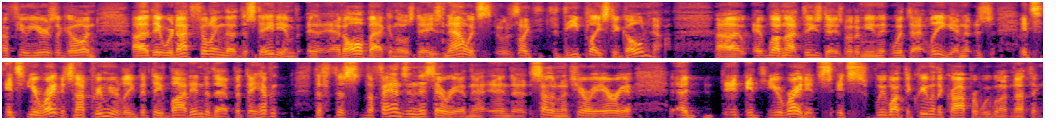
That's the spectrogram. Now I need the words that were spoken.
a few years ago, and uh, they were not filling the, the stadium uh, at all back in those days. Now it's it was like the place to go now. Uh, well, not these days, but I mean with that league, and it's it's it's you're right. It's not Premier League, but they've bought into that. But they haven't the the, the fans in this area in the, in the Southern Ontario area. Uh, it, it, you're right. It's it's we want the cream of the crop or we want nothing.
